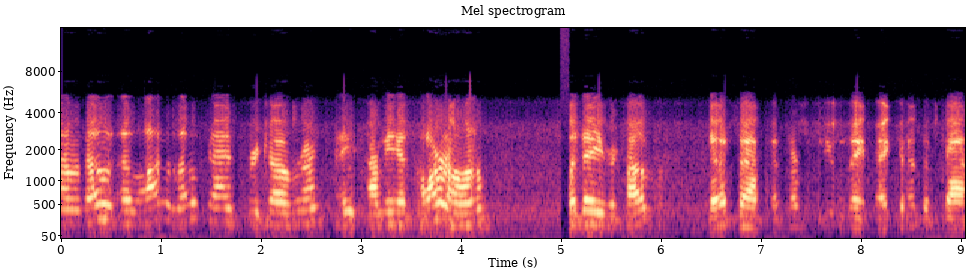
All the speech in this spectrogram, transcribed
some of those, a lot of those guys recovering. They, I mean, it's hard on them, but they recover. That's happening. There's a few that ain't making it that's got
